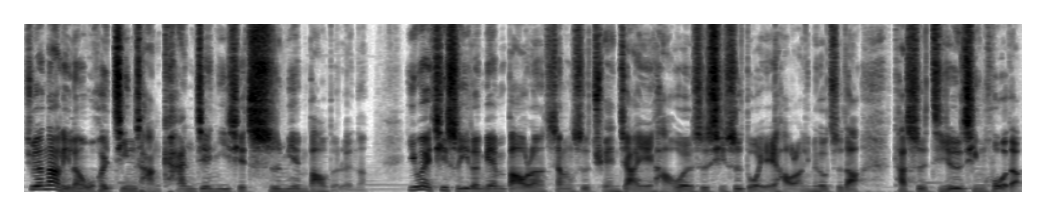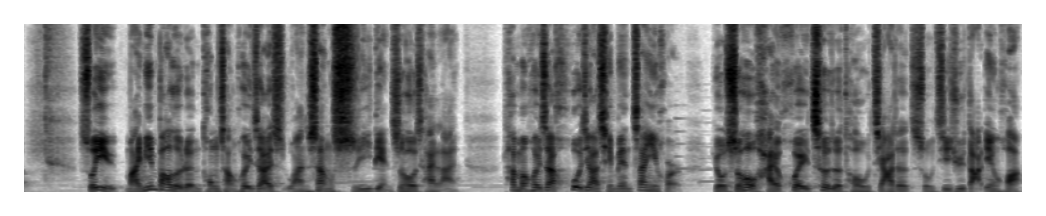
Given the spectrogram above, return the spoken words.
就在那里呢，我会经常看见一些吃面包的人呢，因为七十一的面包呢，像是全家也好，或者是喜事多也好了，你们都知道它是即日清货的，所以买面包的人通常会在晚上十一点之后才来，他们会在货架前面站一会儿。有时候还会侧着头夹着手机去打电话，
